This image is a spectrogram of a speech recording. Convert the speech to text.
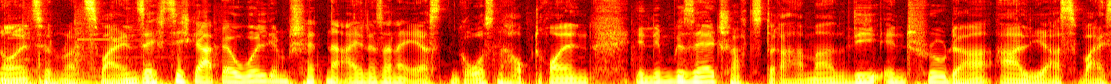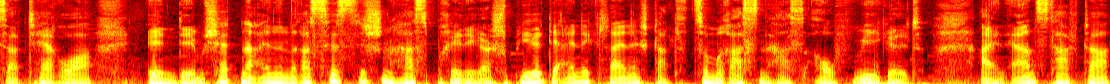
1962 gab er William Shatner eine seiner ersten großen Hauptrollen in dem Gesellschaftsdrama The Intruder alias Weißer Terror, in dem Shatner einen rassistischen Hassprediger spielt, der eine kleine Stadt zum Rassenhass aufwiegelt. Ein ernsthafter,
